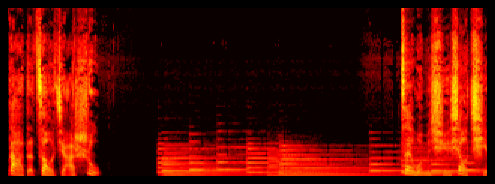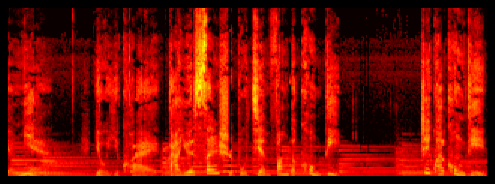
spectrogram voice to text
大的皂荚树。在我们学校前面有一块大约三十步见方的空地，这块空地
